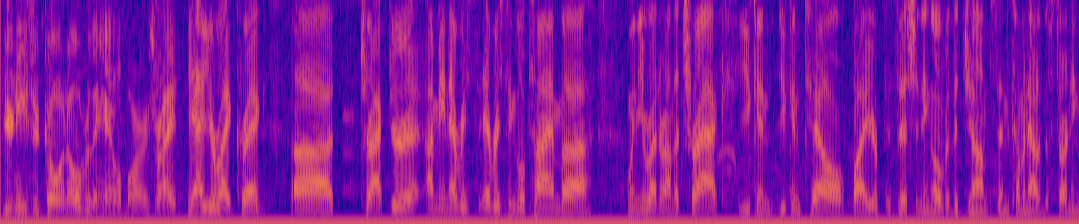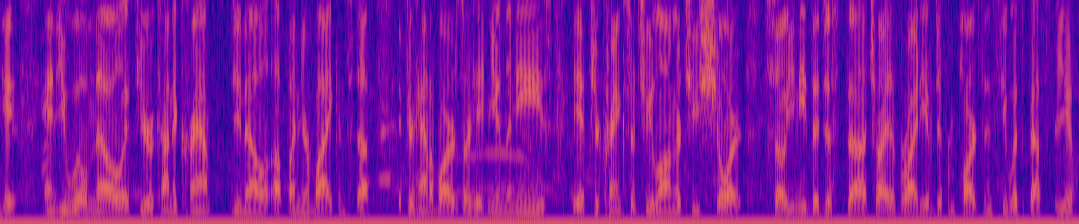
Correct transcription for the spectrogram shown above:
your knees are going over the handlebars, right? Yeah, you're right, Craig. Uh, tractor, I mean, every every single time uh, when you ride around the track, you can you can tell by your positioning over the jumps and coming out of the starting gate, and you will know if you're kind of cramped, you know, up on your bike and stuff. If your handlebars are hitting you in the knees, if your cranks are too long or too short. So you need to just uh, try a variety of different parts and see what's best for you.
